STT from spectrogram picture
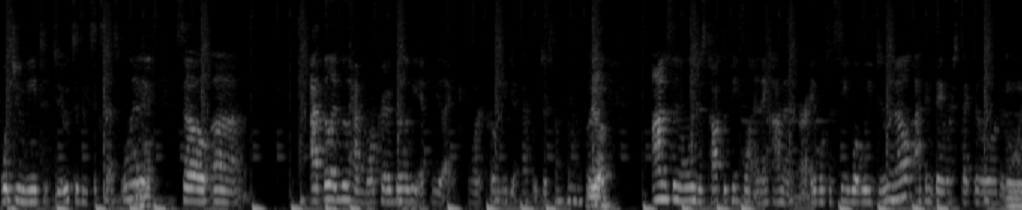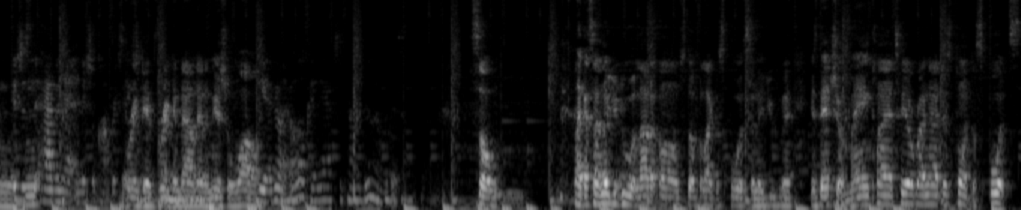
what you need to do to be successful at mm-hmm. it. So um, I feel like we would have more credibility if we like were collegiate athletes or something. But yeah. honestly, when we just talk to people and they kind of are able to see what we do know, I think they respect it a little bit more. Mm-hmm. It's just having that initial conversation. Break that breaking down that initial wall. Yeah, they're like, oh, okay, they actually kind of do know what they're talking about. So like I said, I know you do a lot of um stuff with like the sports and the youth man. Is that your main clientele right now at this point, the sports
